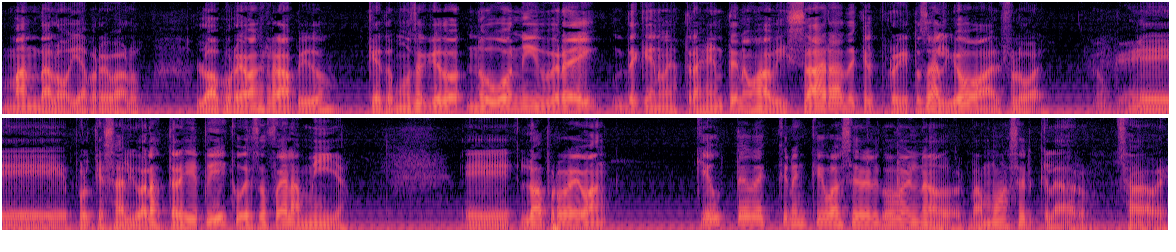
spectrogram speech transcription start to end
mándalo y apruébalo. Lo aprueban rápido, que todo el mundo se quedó, no hubo ni break de que nuestra gente nos avisara de que el proyecto salió al floor. Eh, porque salió a las tres y pico y eso fue a las millas. Eh, lo aprueban. ¿Qué ustedes creen que va a hacer el gobernador? Vamos a ser claros, ¿sabes?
